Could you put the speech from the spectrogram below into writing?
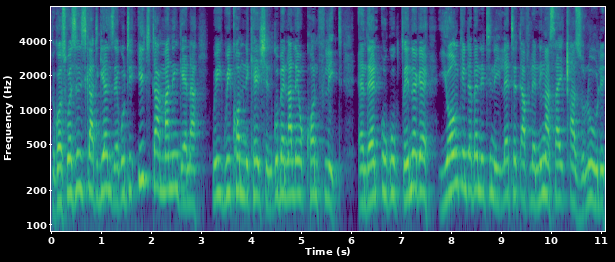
Because kwesinye isikhathi kuyenzeka ukuthi each time maningena kwi-communication kube naleyo conflict and then ukugcine ke yonke into ebenithi niyilethe etafuleni ningasayixazululi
